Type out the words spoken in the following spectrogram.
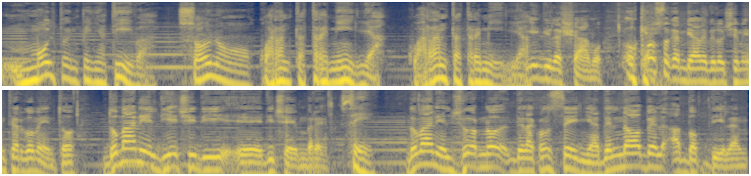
molto impegnativa. Sono 43 miglia, 43 miglia. Gli lasciamo. Ok. Posso cambiare velocemente argomento? Domani è il 10 di eh, dicembre. Sì, Domani è il giorno della consegna del Nobel a Bob Dylan.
